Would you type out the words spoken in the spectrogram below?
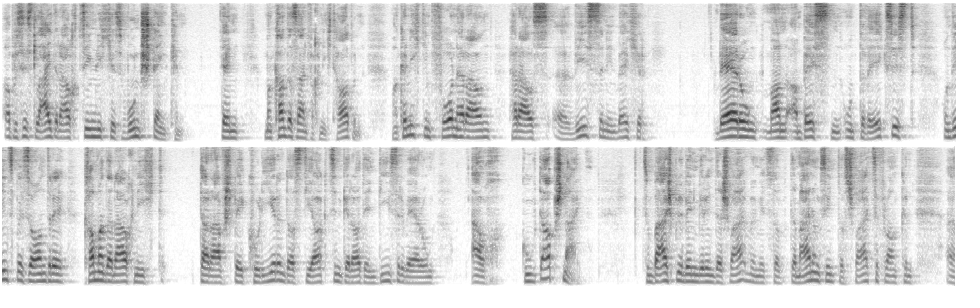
aber es ist leider auch ziemliches Wunschdenken. Denn man kann das einfach nicht haben. Man kann nicht im Vornherein heraus äh, wissen, in welcher Währung man am besten unterwegs ist. Und insbesondere kann man dann auch nicht darauf spekulieren, dass die Aktien gerade in dieser Währung auch gut abschneiden. Zum Beispiel, wenn wir, in der Schweiz, wenn wir jetzt der Meinung sind, dass Schweizer Franken äh,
